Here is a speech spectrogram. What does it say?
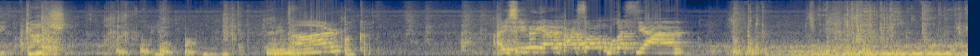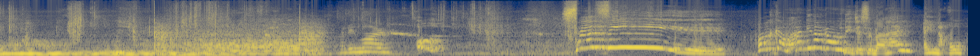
my gosh. Marimar! Pagka... Ay, sino yan? Pasok! Bukas yan! Marimar! Oh! Ceci! Welcome! Anong ginagawa mo dito sa bahay? Ay, naku.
